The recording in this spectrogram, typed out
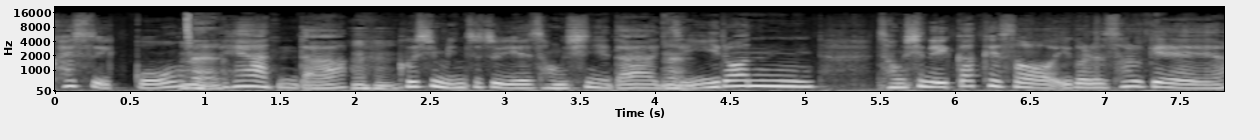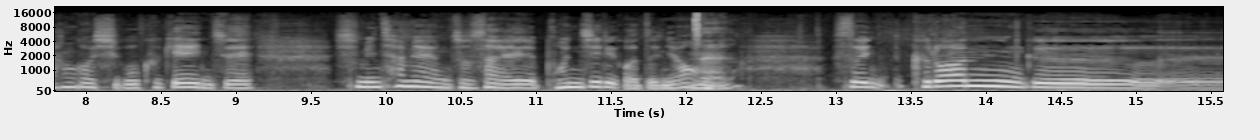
할수 있고 네. 해야 한다. 음흠. 그것이 민주주의의 정신이다. 이제 네. 이런 정신에 입각해서 이걸 설계한 것이고 그게 이제 시민 참여형 조사의 본질이거든요. 네. 그래서 그런 그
